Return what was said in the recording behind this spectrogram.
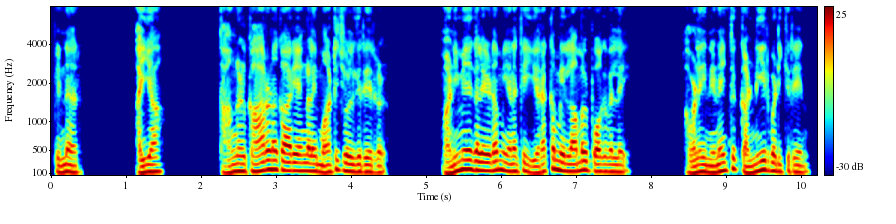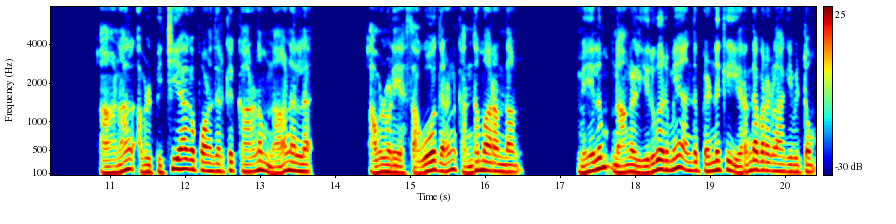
பின்னர் ஐயா தாங்கள் காரண காரியங்களை மாற்றிச் சொல்கிறீர்கள். மணிமேகலையிடம் எனக்கு இரக்கம் இல்லாமல் போகவில்லை. அவளை நினைத்து கண்ணீர் வடிக்கிறேன். ஆனால் அவள் பிச்சியாக போனதற்கு காரணம் நான் அல்ல. அவளுடைய சகோதரன் கந்தமாறன்தான். மேலும் நாங்கள் இருவருமே அந்த பெண்ணுக்கு இறந்தவர்களாகிவிட்டோம்.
